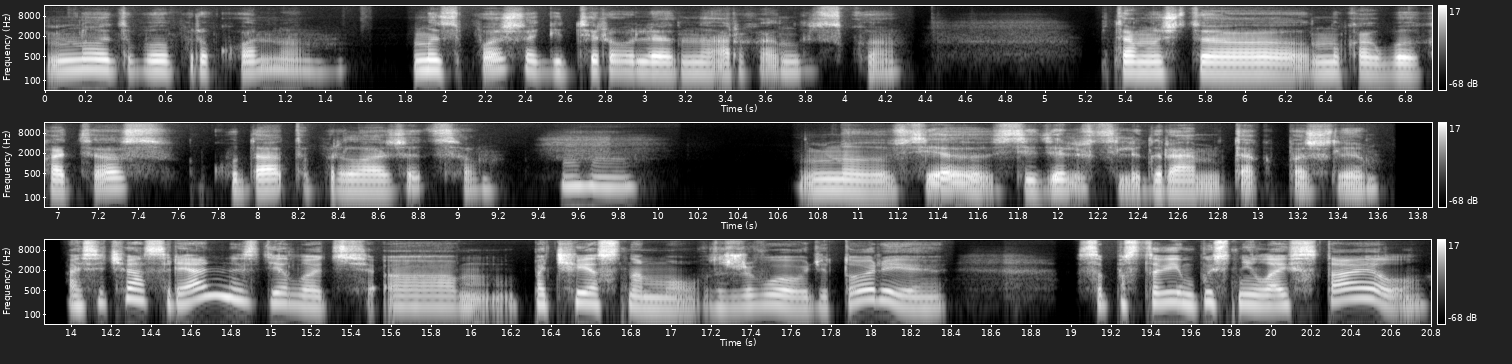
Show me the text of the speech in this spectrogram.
Ну, это было прикольно. Мы с Пашей агитировали на Архангельскую, потому что, ну, как бы хотелось куда-то приложиться. Мгм. Ну, все сидели в Телеграме, так и пошли. А сейчас реально сделать, ам, по-честному, с живой аудиторией сопоставим, пусть не лайфстайл,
